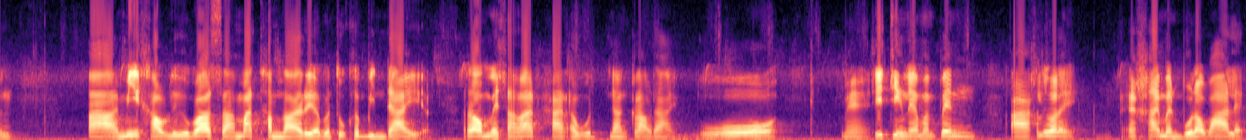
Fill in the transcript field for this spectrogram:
6690 อ่ามีข่าวลือว่าสามารถทำลายเรือบรรทุกเครื่องบินได้ เราไม่สามารถผ่านอาวุธดังกล่าวได้ โอ้แหมที่จริงแล้วมันเป็น อ่าเขาเรียกว่าอะไรคล้ายๆเหมือนบูราว่าแหละ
